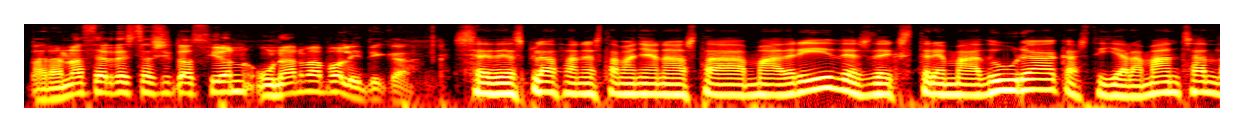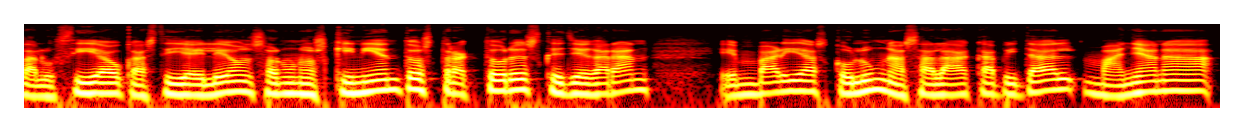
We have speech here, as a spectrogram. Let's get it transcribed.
para no hacer de esta situación un arma política. Se desplazan esta mañana hasta Madrid, desde Extremadura, Castilla-La Mancha, Andalucía o Castilla y León. Son unos 500 tractores que llegarán en varias columnas a la capital mañana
